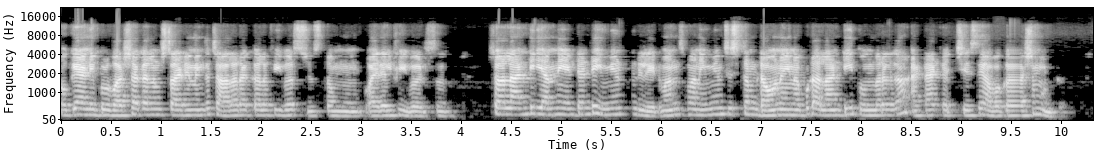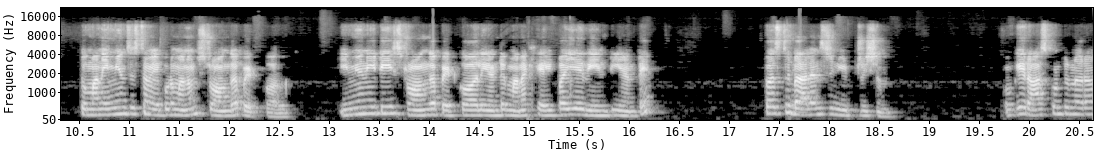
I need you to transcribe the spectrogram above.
ఓకే? అండ్ ఇప్పుడు వర్షాకాలం స్టార్ట్ అయినాక చాలా రకాల ఫీవర్స్ చూస్తాము వైరల్ ఫీవర్స్ సో అలాంటివి అన్ని ఏంటంటే ఇమ్యూన్ రిలేట్ వన్స్ మన ఇమ్యూన్ సిస్టమ్ డౌన్ అయినప్పుడు అలాంటివి తొందరగా అటాక్ చేసే అవకాశం ఉంటుంది. సో మన ఇమ్యూన్ సిస్టమ్ ఎప్పుడు మనం స్ట్రాంగ్గా పెట్టుకోవాలి. ఇమ్యూనిటీ స్ట్రాంగ్గా పెట్టుకోవాలి అంటే మనకు హెల్ప్ అయ్యేది ఏంటి అంటే ఫస్ట్ బ్యాలెన్స్డ్ న్యూట్రిషన్ ఓకే రాసుకుంటున్నారా?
